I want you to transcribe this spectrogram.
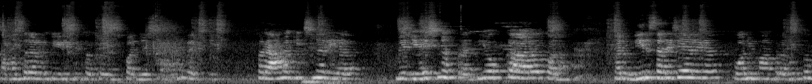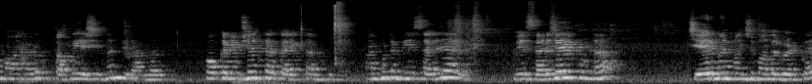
సంవత్సరాలు టీడీపీతో కలిసి పనిచేసినటువంటి వ్యక్తి. మరి ఆమెకి ఇచ్చినారు ఇవాళ మీరు చేసిన ప్రతి ఒక్క ఆరోపణ మరి మీరు సరిచేయాలి కదా? పోనీ మా ప్రభుత్వం మానాడు తప్పు చేసిందని మీరు అన్నారు. ఒక్క నిమిషానికి అది కరెక్ట్ అనుకున్నారు అనుకుంటే మీరు సరిచేయాలి మీరు సరిచేయకుండా చైర్మన్ నుంచి మొదలు పెడితే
